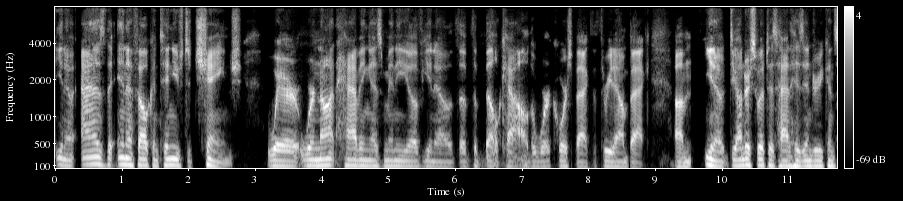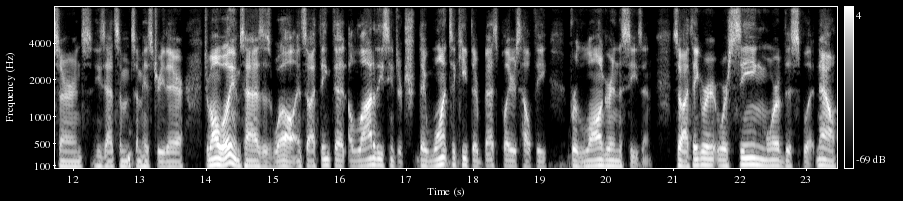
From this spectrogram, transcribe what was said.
you know, as the NFL continues to change, where we're not having as many of you know the the bell cow, the workhorse back, the three down back. Um, you know, D'Andre Swift has had his injury concerns. He's had some some history there. Jamaal Williams has as well, and so I think that a lot of these teams are tr- they want to keep their best players healthy for longer in the season. So I think we're we're seeing more of this split now.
